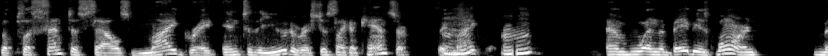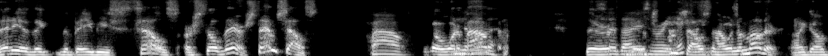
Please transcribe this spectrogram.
the placenta cells migrate into the uterus just like a cancer. They Mhm. migrate. hmm And when the baby is born, many of the, the baby's cells are still there, stem cells. Wow. Go, what the about them? They're, So those they're stem cells now in the mother. I go,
